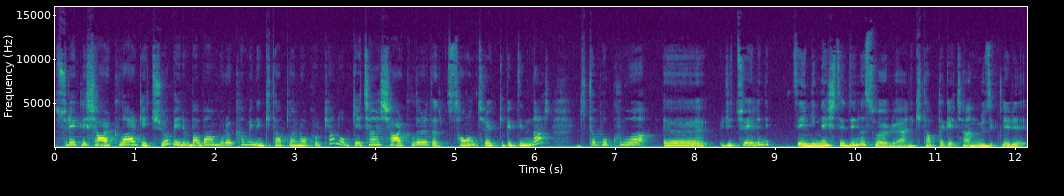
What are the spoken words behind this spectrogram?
sürekli şarkılar geçiyor. Benim babam Murakami'nin kitaplarını okurken o geçen şarkıları da soundtrack gibi dinler. Kitap okuma e, ritüelini zenginleştirdiğini söylüyor. Yani kitapta geçen müzikleri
